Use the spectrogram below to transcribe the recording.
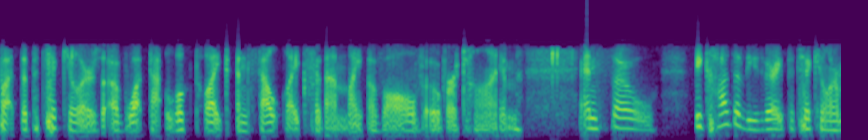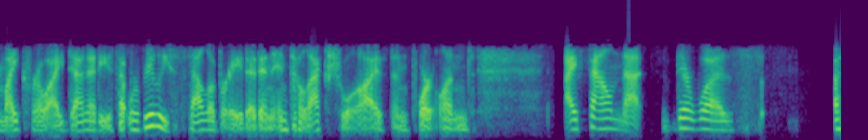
but the particulars of what that looked like and felt like for them might evolve over time. And so because of these very particular micro identities that were really celebrated and intellectualized in Portland, I found that there was a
